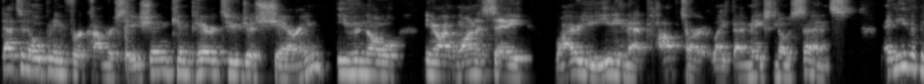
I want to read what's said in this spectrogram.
That's an opening for a conversation compared to just sharing, even though, you know, I want to say, why are you eating that Pop Tart? Like, that makes no sense. And even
